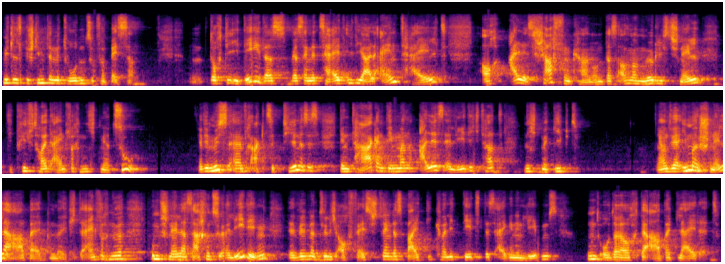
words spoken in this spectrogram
mittels bestimmter Methoden zu verbessern. Doch die Idee, dass wer seine Zeit ideal einteilt, auch alles schaffen kann und das auch noch möglichst schnell, die trifft heute einfach nicht mehr zu. Ja, wir müssen einfach akzeptieren, dass es den Tag, an dem man alles erledigt hat, nicht mehr gibt. Ja, und wer immer schneller arbeiten möchte, einfach nur um schneller Sachen zu erledigen, der wird natürlich auch feststellen, dass bald die Qualität des eigenen Lebens und oder auch der Arbeit leidet.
